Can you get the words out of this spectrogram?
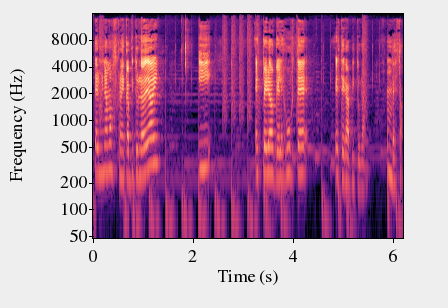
terminamos con el capítulo de hoy y espero que les guste este capítulo. Un beso.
